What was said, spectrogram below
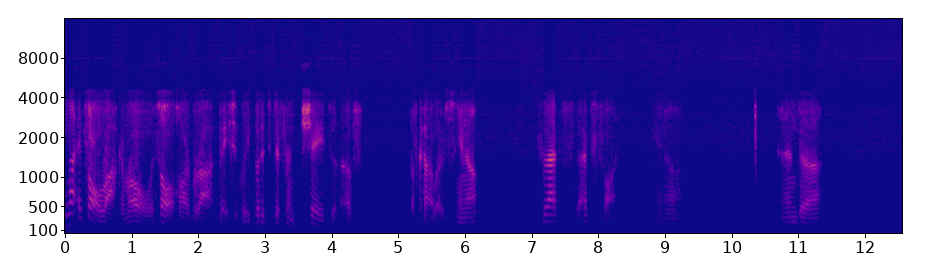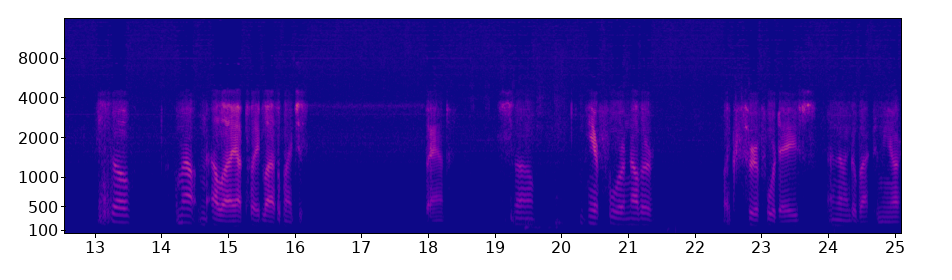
not it's all rock and roll. It's all hard rock basically, but it's different shades of of colors, you know. So that's that's fun, you know. And uh so I'm out in LA. I played last night just band. So I'm here for another like three or four days and then I go back to New York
